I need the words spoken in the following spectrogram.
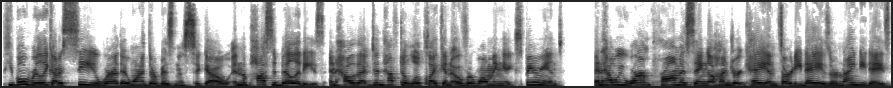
people really got to see where they wanted their business to go and the possibilities and how that didn't have to look like an overwhelming experience and how we weren't promising 100K in 30 days or 90 days,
